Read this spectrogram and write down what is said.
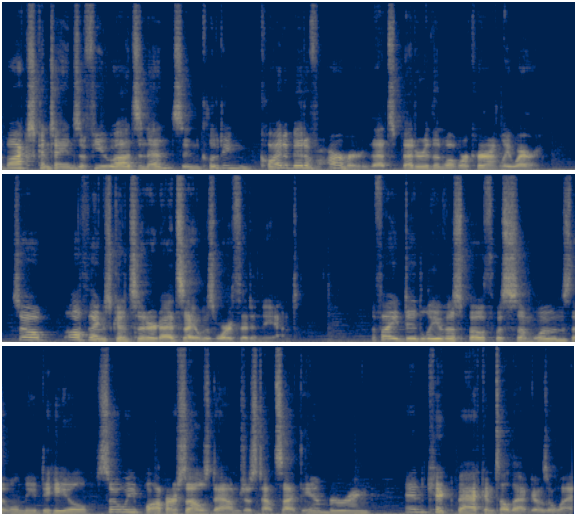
The box contains a few odds and ends, including quite a bit of armor that's better than what we're currently wearing. So, all things considered, I'd say it was worth it in the end. The fight did leave us both with some wounds that we'll need to heal, so we plop ourselves down just outside the Ember Ring and kick back until that goes away.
